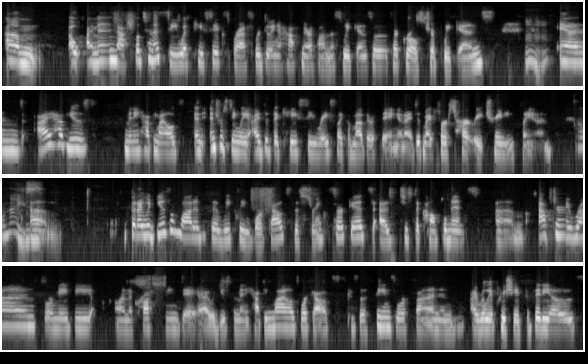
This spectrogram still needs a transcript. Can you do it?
Um, oh, I'm in Nashville, Tennessee with KC Express. We're doing a half marathon this weekend, so it's our girls' trip weekends. Mm-hmm. And I have used many happy miles. And interestingly, I did the KC Race Like a Mother thing, and I did my first heart rate training plan. Oh, nice. Um, but I would use a lot of the weekly workouts, the strength circuits, as just a complement um, after my runs, or maybe on a cross training day, I would use the many happy miles workouts because the themes were fun, and I really appreciate the videos.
